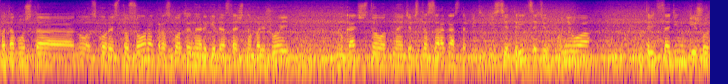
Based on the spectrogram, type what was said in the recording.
Потому что ну, скорость 140, расход энергии достаточно большой. Ну, качество вот на этих 140, 150, 30 у него, 31 пишут.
